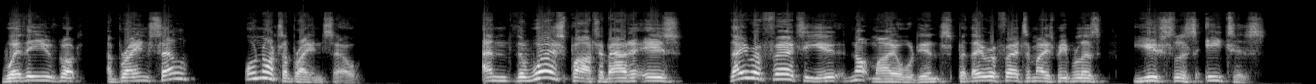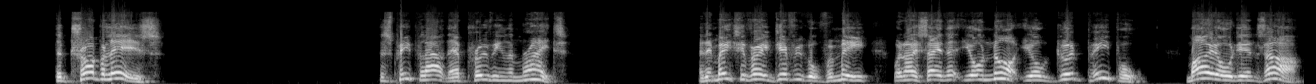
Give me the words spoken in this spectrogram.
whether you've got a brain cell or not a brain cell. And the worst part about it is they refer to you, not my audience, but they refer to most people as useless eaters. The trouble is, there's people out there proving them right. And it makes it very difficult for me when I say that you're not. You're good people. My audience are.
